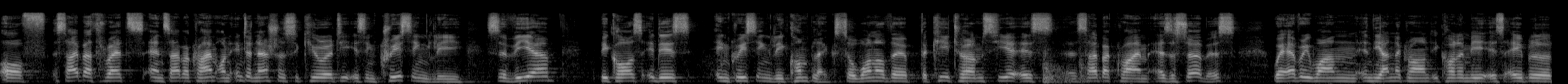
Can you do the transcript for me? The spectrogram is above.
of cyber threats and cybercrime on international security is increasingly severe because it is increasingly complex. So one of the, the key terms here is uh, cybercrime as a service, where everyone in the underground economy is able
